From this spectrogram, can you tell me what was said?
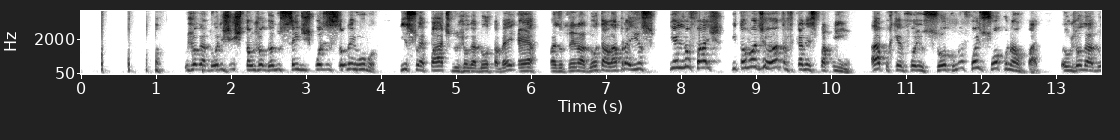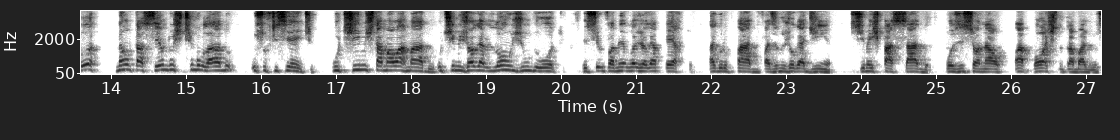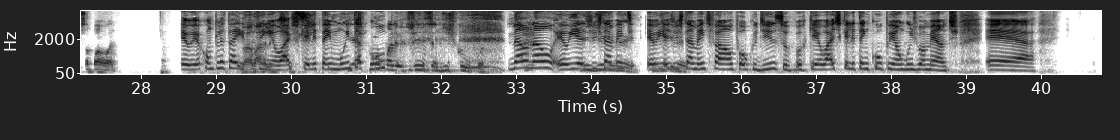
Os jogadores estão jogando sem disposição nenhuma. Isso é parte do jogador também? É, mas o treinador está lá para isso. E ele não faz. Então não adianta ficar nesse papinho. Ah, porque foi o soco. Não foi soco, não, pai. O jogador não está sendo estimulado o suficiente. O time está mal armado. O time joga longe um do outro. Esse time do Flamengo vai jogar perto, agrupado, fazendo jogadinha. Esse time é espaçado, posicional. Uma bosta do trabalho do São Paulo. Eu ia completar isso, assim, eu acho que ele tem muita desculpa, culpa. Letícia, desculpa. não, não, eu ia Indignei. justamente, eu ia justamente falar um pouco disso, porque eu acho que ele tem culpa em alguns momentos. É,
